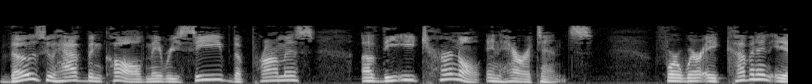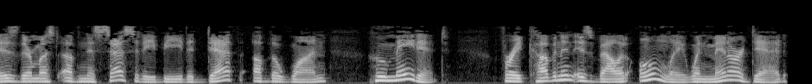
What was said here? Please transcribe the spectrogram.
those who have been called may receive the promise of the eternal inheritance. For where a covenant is, there must of necessity be the death of the one who made it. For a covenant is valid only when men are dead,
